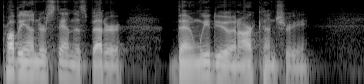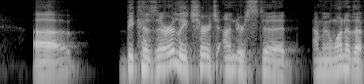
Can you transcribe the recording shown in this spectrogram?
probably understand this better than we do in our country. Uh, because the early church understood, I mean, one of the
